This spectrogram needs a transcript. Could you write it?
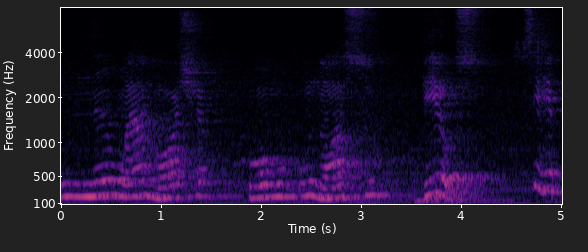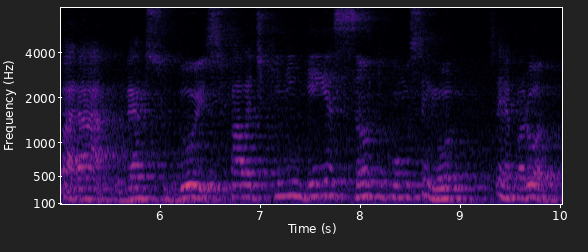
e não há rocha como o nosso Deus. Se você reparar, o verso 2 fala de que ninguém é santo como o Senhor. Você reparou?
